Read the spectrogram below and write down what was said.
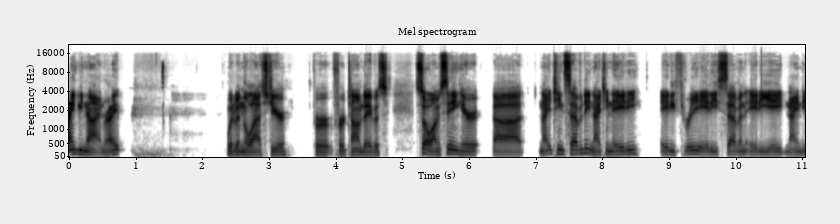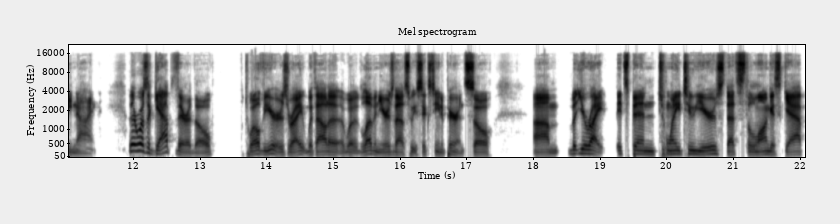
99, right? Would have been the last year for for Tom Davis. So I'm seeing here uh 1970, 1980, 83, 87, 88, 99. There was a gap there though, 12 years, right? Without a what, 11 years without Sweet 16 appearance. So um but you're right. It's been 22 years. That's the longest gap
